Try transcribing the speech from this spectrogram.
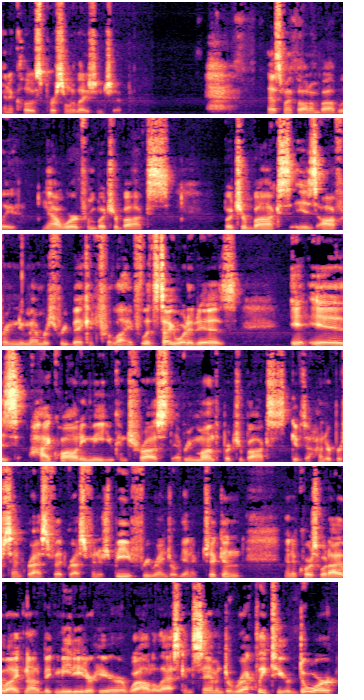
and a close personal relationship. That's my thought on Bob Ley. Now, a word from Butcher Box. Butcher Box is offering new members free bacon for life. Let's tell you what it is. It is high quality meat you can trust. Every month, Butcher Box gives 100% grass fed, grass finished beef, free range organic chicken, and of course, what I like, not a big meat eater here, wild Alaskan salmon directly to your door.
